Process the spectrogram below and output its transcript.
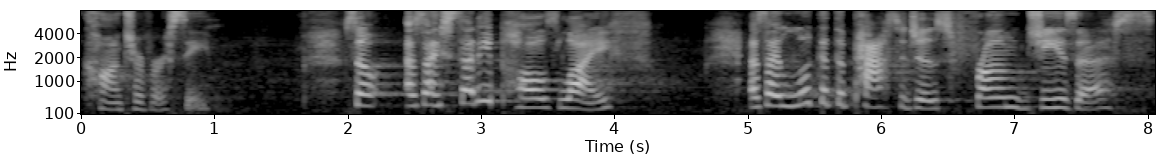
controversy. So, as I study Paul's life, as I look at the passages from Jesus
